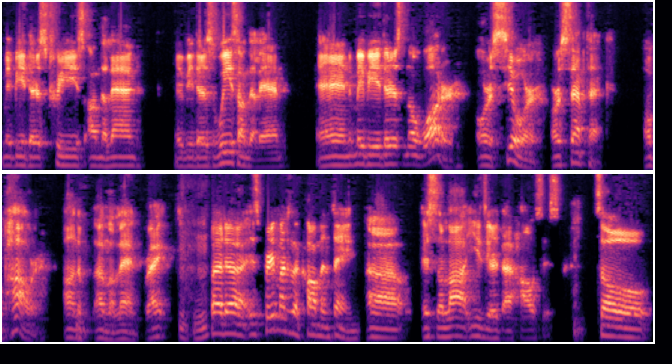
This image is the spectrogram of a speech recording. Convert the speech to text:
Maybe there's trees on the land, maybe there's weeds on the land, and maybe there's no water or sewer or septic or power on the on the land, right? Mm-hmm. But uh, it's pretty much the common thing. Uh, it's a lot easier than houses, so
